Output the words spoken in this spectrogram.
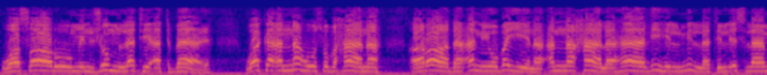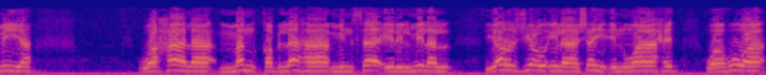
وصاروا من جملة أتباعه وكأنه سبحانه أراد أن يبين أن حال هذه الملة الإسلامية وحال من قبلها من سائر الملل يرجع إلى شيء واحد وهو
